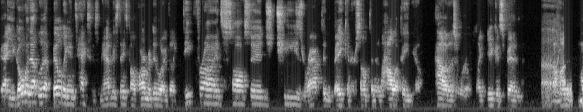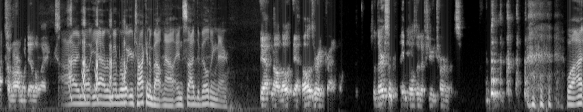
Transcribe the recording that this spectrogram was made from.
Yeah, you go in that, that building in Texas and have these things called armadillo eggs. They're like deep fried sausage, cheese wrapped in bacon or something, and a jalapeno. Out of this world. Like you could spend a hundred bucks on armadillo eggs. I know. Yeah, I remember what you're talking about now inside the building there. Yeah, no, those, yeah, those are incredible. So there's some staples in a few tournaments. well, I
